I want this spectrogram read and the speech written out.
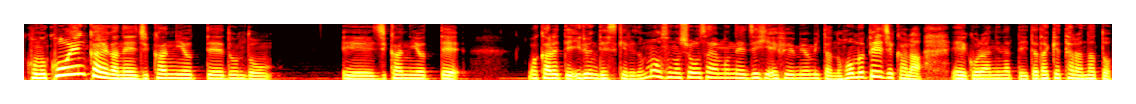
この講演会がね時間によってどんどん、えー時間によって分かれているんですけれどもその詳細もねぜひ FM 読みたのホームページから、えーご覧になっていただけたらなと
